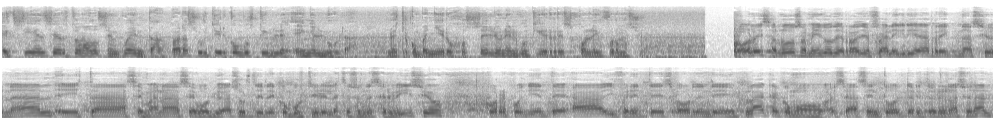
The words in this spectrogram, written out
exigen ser tomados en cuenta para surtir combustible en el Nula. Nuestro compañero José Leonel Gutiérrez con la información. Saludos amigos de Radio Fe Alegría Rec Nacional. Esta semana se volvió a surtir de combustible en la estación de servicio correspondiente a diferentes órdenes de placa como se hace en todo el territorio nacional.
